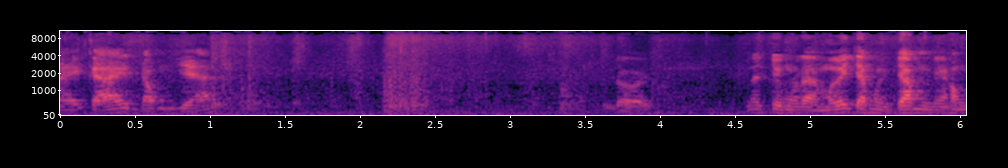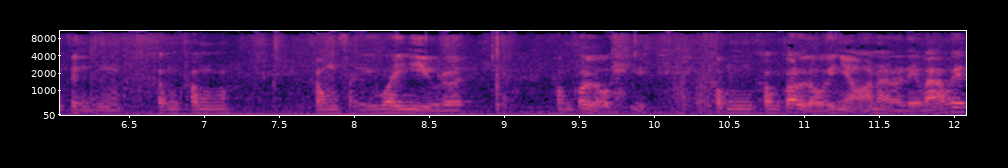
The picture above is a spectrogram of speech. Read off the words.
Hai cái đồng giá. Rồi nói chung là mới trăm phần trăm thì không cần không không không phải quay nhiều rồi. Không có lỗi không không có lỗi nhỏ nào để báo hết.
